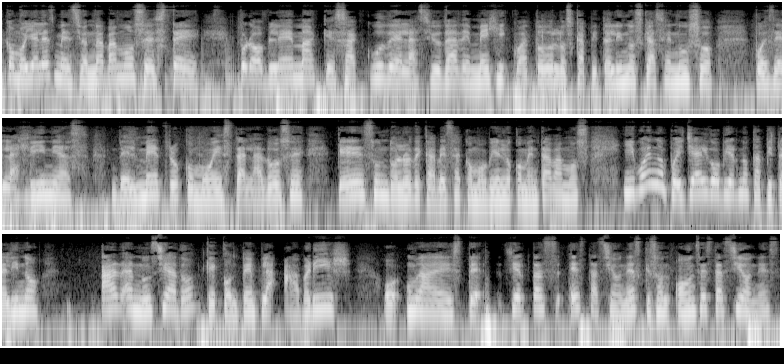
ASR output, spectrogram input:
y como ya les mencionábamos, este problema que sacude la Ciudad de México a todos los capitalinos que hacen uso pues de las líneas del metro como esta, la 12, que es un dolor de cabeza como bien lo comentábamos. Y bueno, pues ya el gobierno capitalino ha anunciado que contempla abrir una, este, ciertas estaciones, que son 11 estaciones,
